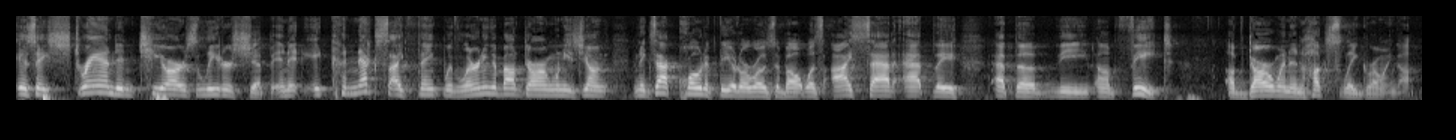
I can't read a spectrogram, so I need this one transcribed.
is a strand in TR's leadership, and it, it connects, I think, with learning about Darwin when he's young. An exact quote of Theodore Roosevelt was I sat at the, at the, the um, feet of Darwin and Huxley growing up.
